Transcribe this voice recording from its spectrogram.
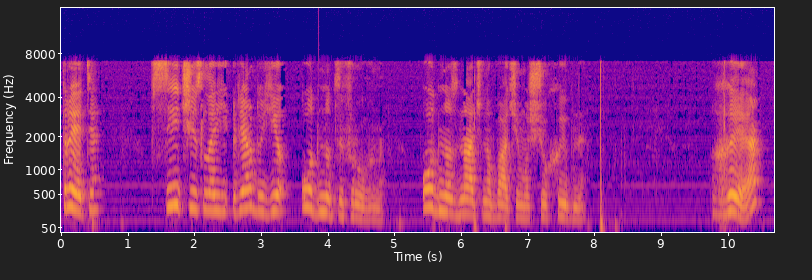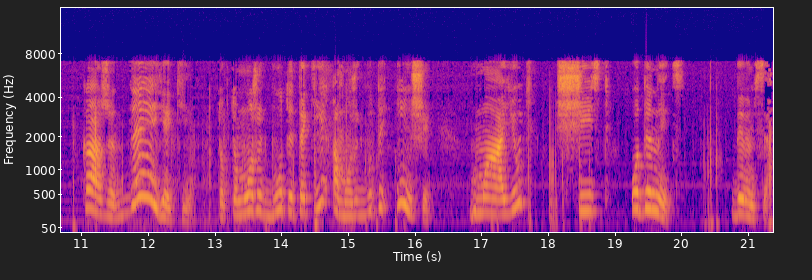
Третє. Всі числа ряду є одноцифровими. Однозначно бачимо, що хибне. Г каже деякі, тобто можуть бути такі, а можуть бути інші. Мають 6 одиниць. Дивимося.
